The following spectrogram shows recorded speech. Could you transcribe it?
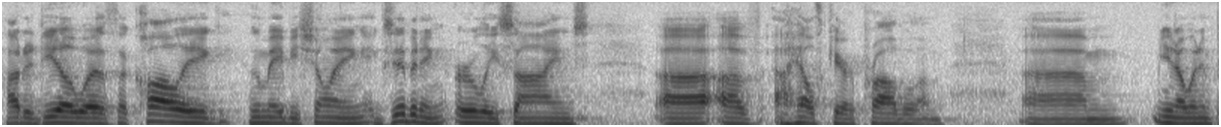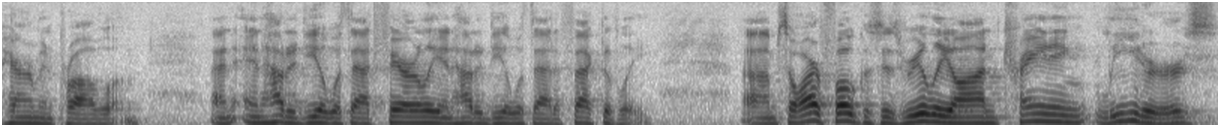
how to deal with a colleague who may be showing, exhibiting early signs uh, of a healthcare problem, um, you know, an impairment problem, and, and how to deal with that fairly and how to deal with that effectively. Um, so our focus is really on training leaders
